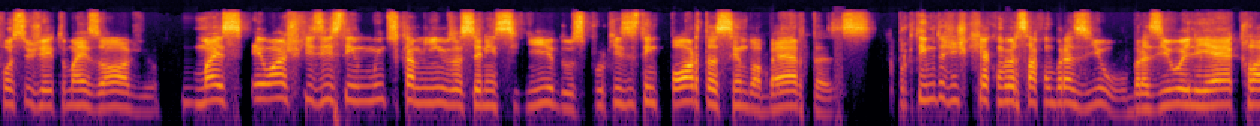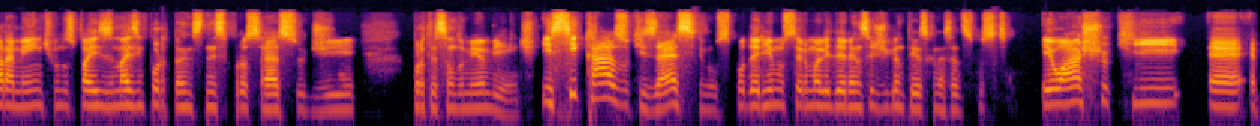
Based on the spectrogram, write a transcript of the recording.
fosse o jeito mais óbvio. Mas eu acho que existem muitos caminhos a serem seguidos, porque existem portas sendo abertas, porque tem muita gente que quer conversar com o Brasil. O Brasil ele é claramente um dos países mais importantes nesse processo de proteção do meio ambiente. E se caso quiséssemos, poderíamos ter uma liderança gigantesca nessa discussão. Eu acho que é, é,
